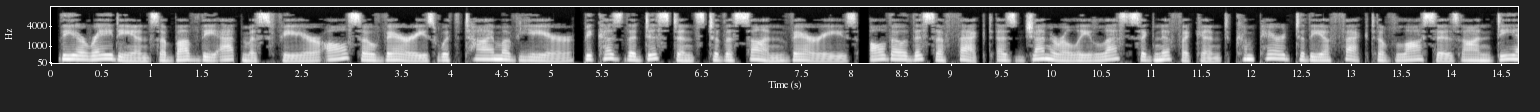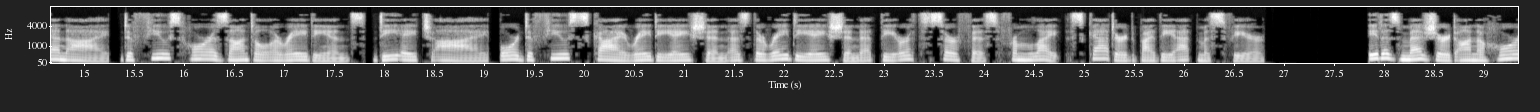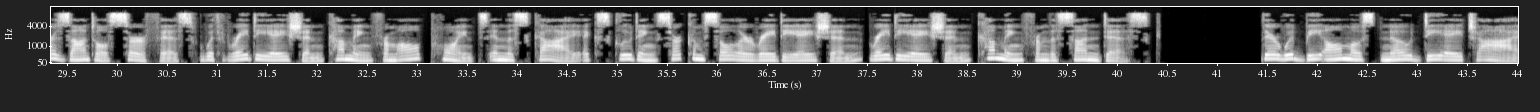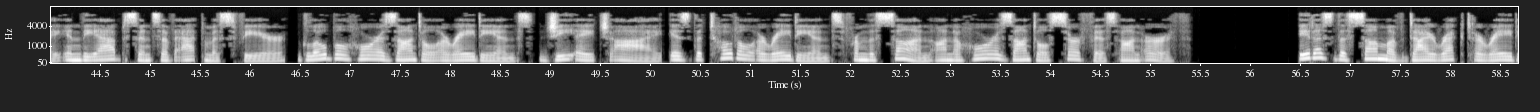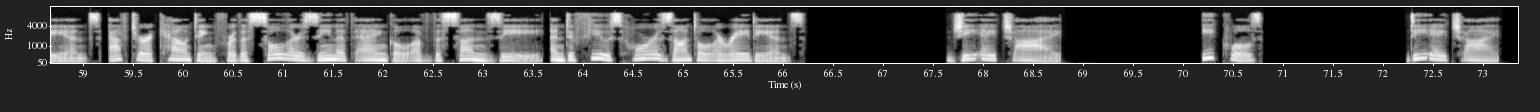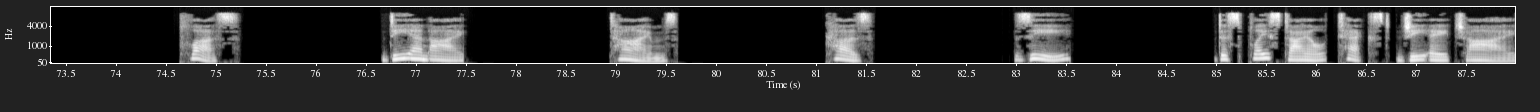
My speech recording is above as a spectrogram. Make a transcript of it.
The irradiance above the atmosphere also varies with time of year because the distance to the Sun varies, although this effect is generally less significant compared to the effect of losses on DNI, diffuse horizontal irradiance DHI, or diffuse sky radiation is the radiation at the Earth's surface from light scattered by the atmosphere. It is measured on a horizontal surface with radiation coming from all points in the sky excluding circumsolar radiation radiation coming from the Sun disk. There would be almost no DHI in the absence of atmosphere. Global horizontal irradiance (GHI) is the total irradiance from the sun on a horizontal surface on Earth. It is the sum of direct irradiance after accounting for the solar zenith angle of the Sun Z and diffuse horizontal irradiance. GHI equals DHI plus DNI times cos Z display style text ghi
